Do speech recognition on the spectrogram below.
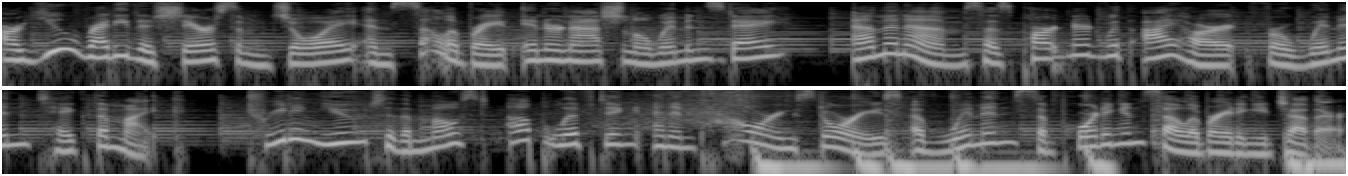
Are you ready to share some joy and celebrate International Women's Day? M&M's has partnered with iHeart for Women Take the Mic, treating you to the most uplifting and empowering stories of women supporting and celebrating each other.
